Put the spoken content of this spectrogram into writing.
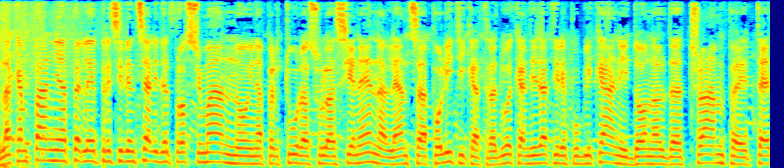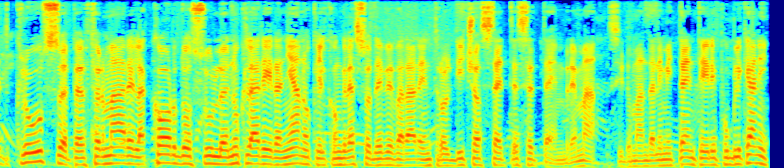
La campagna per le presidenziali del prossimo anno in apertura sulla CNN, alleanza politica tra due candidati repubblicani, Donald Trump e Ted Cruz, per fermare l'accordo sul nucleare iraniano che il Congresso deve varare entro il 17 settembre. Ma, si domanda l'emittente, i repubblicani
